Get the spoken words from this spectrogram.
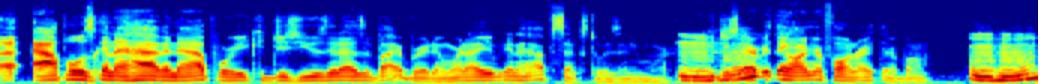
uh, Apple's gonna have an app where you could just use it as a vibrator, and we're not even gonna have sex toys anymore. You just everything on your phone right there, bomb. Mm-hmm.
